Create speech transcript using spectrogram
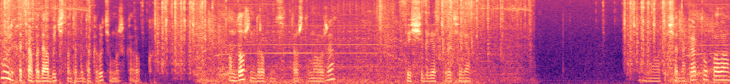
Ну или хотя бы до обычного, тогда докрутим уже коробку. Он должен дропнуться, потому что мы уже тысячи две скрутили. Вот, еще одна карта упала.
